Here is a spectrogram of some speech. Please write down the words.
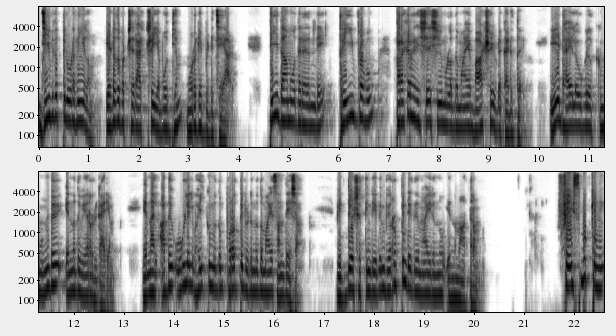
ജീവിതത്തിലുടനീളം ഇടതുപക്ഷ രാഷ്ട്രീയ ബോധ്യം മുറുകെ പിടിച്ചയാൾ. ടി ദാമോദരന്റെ തീവ്രവും പ്രഹരശേഷിയുമുള്ളതുമായ ഭാഷയുടെ കരുത്ത് ഈ ഡയലോഗുകൾക്കുമുണ്ട് എന്നത് വേറൊരു കാര്യം. എന്നാൽ അത് ഉള്ളിൽ വഹിക്കുന്നതും പുറത്തുവിടുന്നതുമായ സന്ദേശം. വിദ്വേഷത്തിന്റെതും വെറുപ്പിന്റെതുമായിരുന്നു എന്ന് മാത്രം. ഫേസ്ബുക്കിന്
